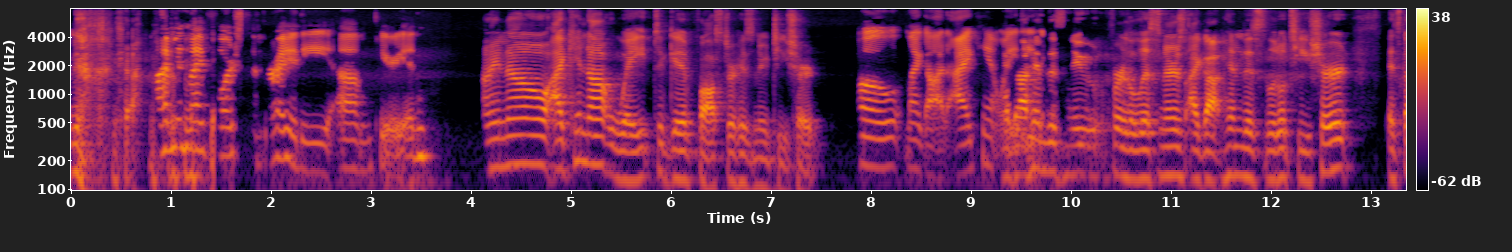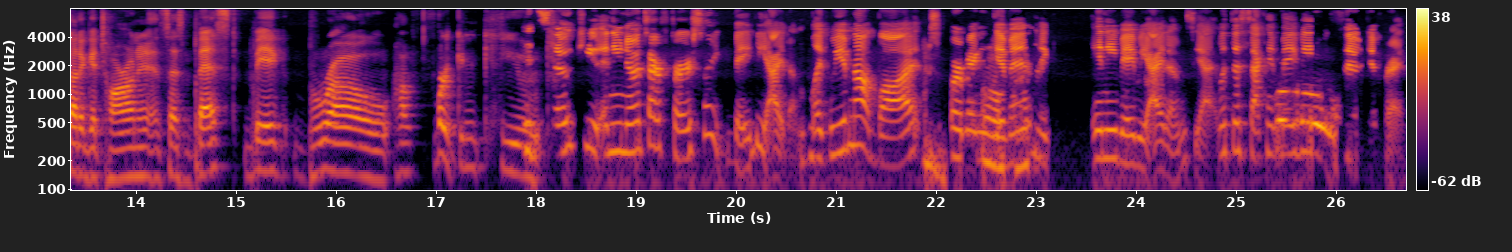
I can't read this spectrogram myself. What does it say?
Yeah, yeah. I'm in my forced sobriety um, period. I know. I cannot wait to give Foster his new T-shirt. Oh my god, I can't wait. I got either. him this new for the listeners. I got him this little T-shirt. It's got a guitar on it. It says "Best Big Bro." How freaking cute! It's so cute, and you know, it's our first like baby item. Like we have not bought or been Oh, given like any baby items yet. With the second baby, Whoa. it's so different.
